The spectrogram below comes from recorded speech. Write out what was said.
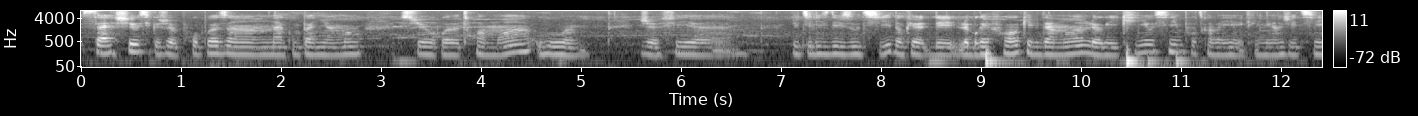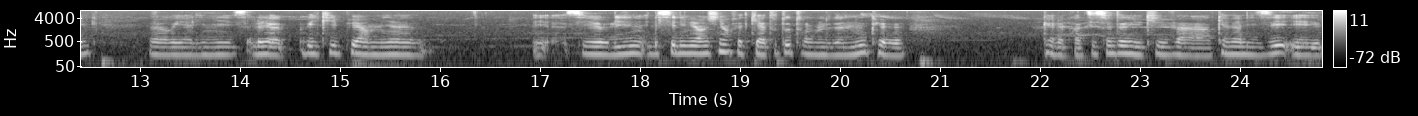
sachez aussi que je propose un accompagnement sur euh, trois mois où euh, je fais, j'utilise des outils, donc le breathwork évidemment, le Reiki aussi pour travailler avec l'énergétique, réaligner. Le Reiki permet c'est l'énergie en fait qui a tout autour de nous que, que le praticien Reiki va canaliser et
